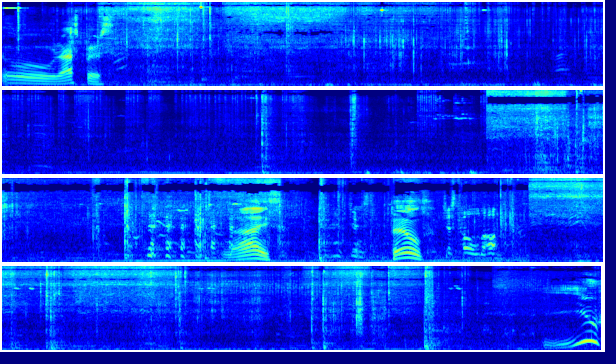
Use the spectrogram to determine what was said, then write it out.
Oh, raspers. Nice. Just, Filled. just hold on. You.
